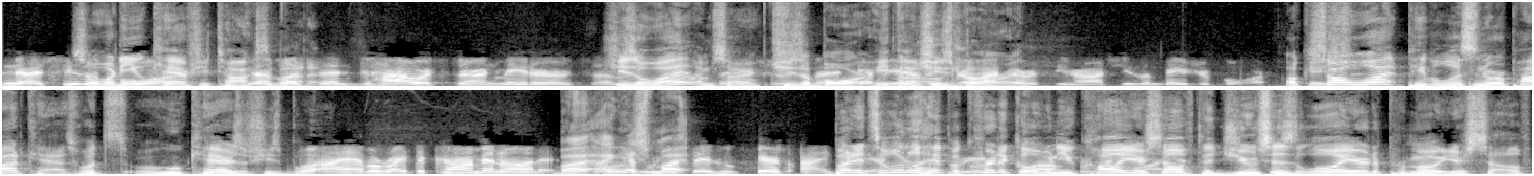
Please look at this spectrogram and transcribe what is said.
no, she's So a what do you care if she talks Uh, about it? listen, Howard Stern made her. uh, She's a what? uh, I'm sorry. She's a bore. He thinks she's show I've boring. ever seen her on, she's a major bore. Okay. So what? People listen to her podcast. What's who cares if she's bored? Well, I have a right to comment on it. But I guess my- say who cares, I But it's a care, little 'cause it creates a hypocritical when you call yourself client. the Juice's lawyer to promote yourself.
